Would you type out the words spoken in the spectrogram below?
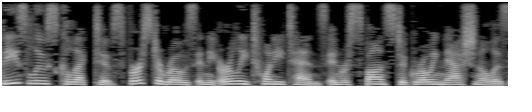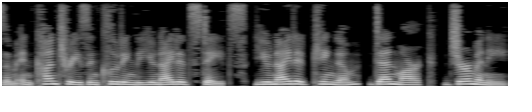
These loose collectives first arose in the early 2010s in response to growing nationalism in countries including the United States, United Kingdom, Denmark, Germany,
